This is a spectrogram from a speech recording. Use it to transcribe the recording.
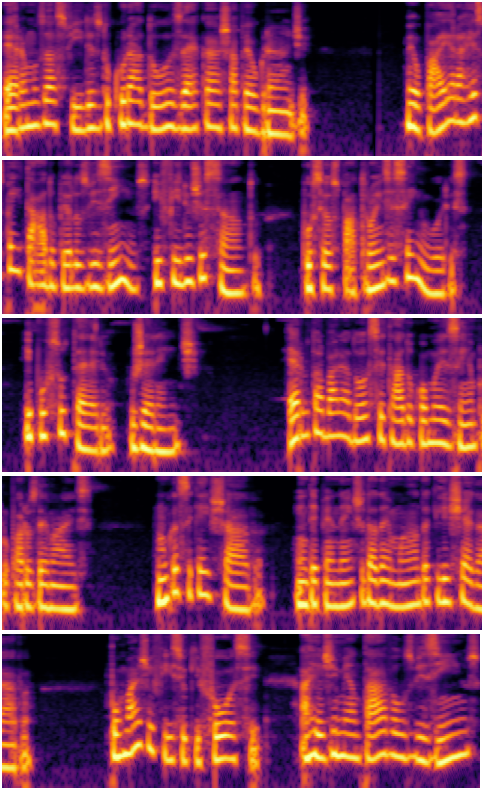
éramos as filhas do curador Zeca Chapéu Grande. Meu pai era respeitado pelos vizinhos e filhos de santo, por seus patrões e senhores, e por Sutério, o gerente. Era o trabalhador citado como exemplo para os demais. Nunca se queixava, independente da demanda que lhe chegava. Por mais difícil que fosse, arregimentava os vizinhos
